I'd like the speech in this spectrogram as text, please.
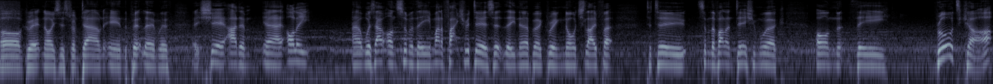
Oh, great noises from down in the pit lane with uh, Shea Adam. Yeah, Ollie uh, was out on some of the manufacturer days at the Nürburgring Nordschleife to do some of the validation work on the road car,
